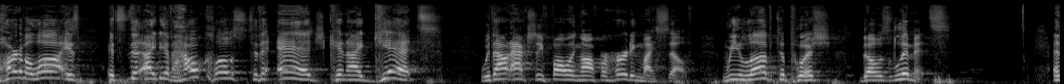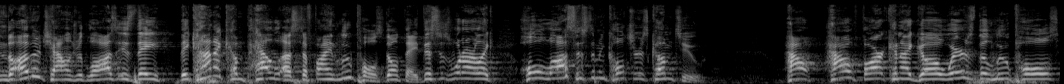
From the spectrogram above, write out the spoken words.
heart of a law is it's the idea of how close to the edge can I get without actually falling off or hurting myself. We love to push those limits. And the other challenge with laws is they they kind of compel us to find loopholes, don't they? This is what our like whole law system and culture has come to. How how far can I go? Where's the loopholes?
